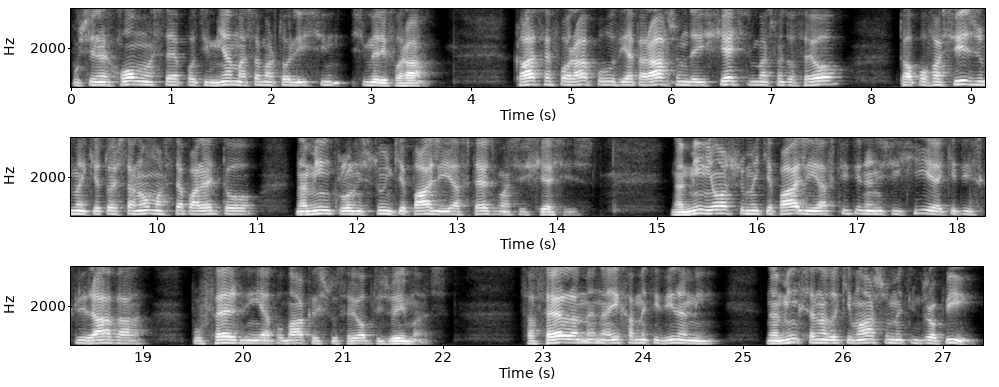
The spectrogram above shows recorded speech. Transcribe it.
που συνερχόμαστε από τη μια μας αμαρτωλή συμπεριφορά. Κάθε φορά που διαταράσσονται οι σχέσεις μας με το Θεό, το αποφασίζουμε και το αισθανόμαστε απαραίτητο να μην κλονιστούν και πάλι αυτές μας οι σχέσεις. Να μην νιώσουμε και πάλι αυτή την ανησυχία και την σκληράδα που φέρνει η απομάκρυση του Θεού από τη ζωή μας. Θα θέλαμε να είχαμε τη δύναμη να μην ξαναδοκιμάσουμε την τροπή,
